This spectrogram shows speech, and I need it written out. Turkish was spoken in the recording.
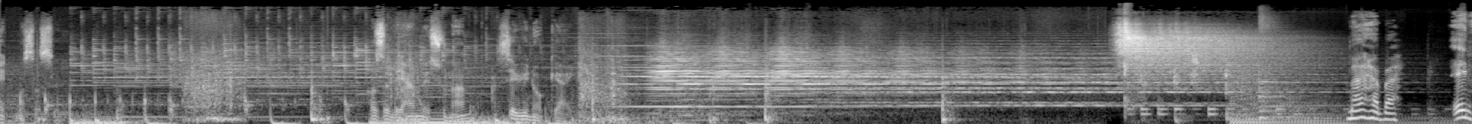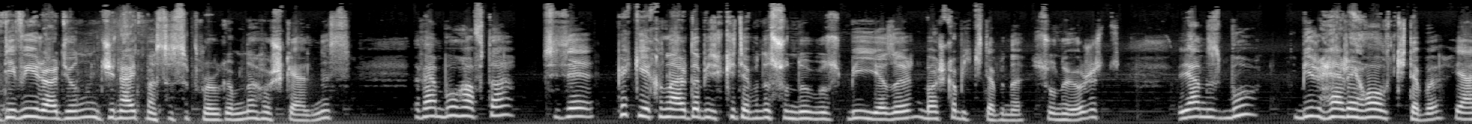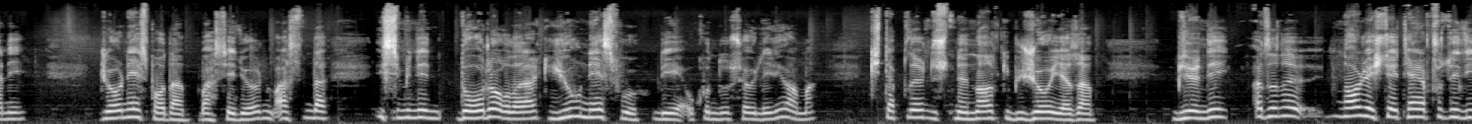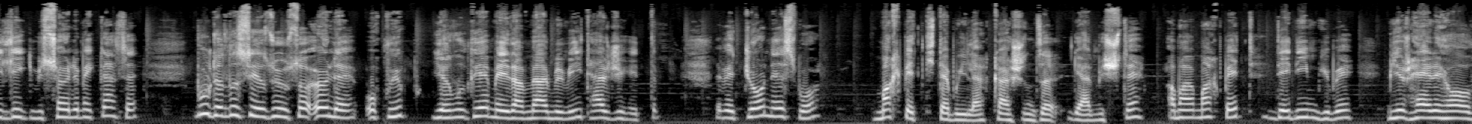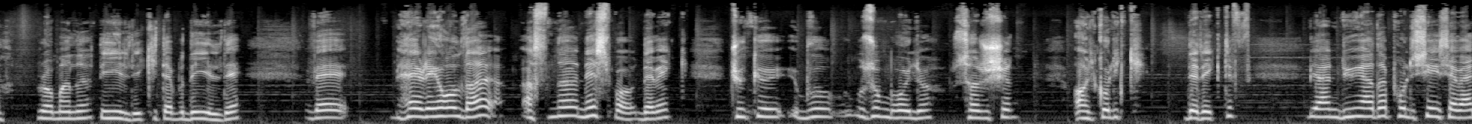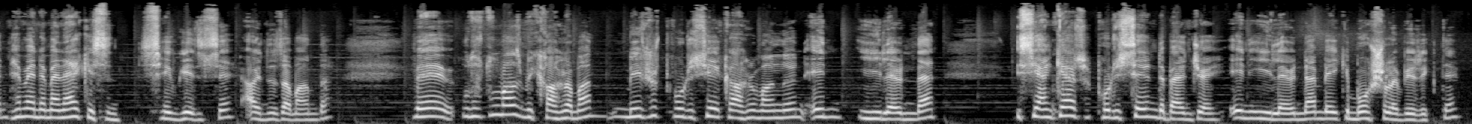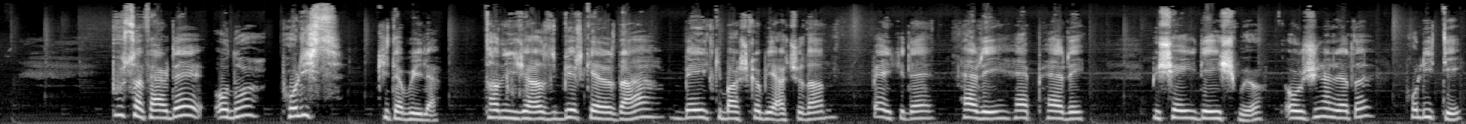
Cinayet Masası Hazırlayan ve sunan Sevin Okyay Merhaba. NTV Radyo'nun Cinayet Masası programına hoş geldiniz. Efendim bu hafta size pek yakınlarda bir kitabını sunduğumuz bir yazarın başka bir kitabını sunuyoruz. Yalnız bu bir Harry Hall kitabı yani John Nesbo'dan bahsediyorum. Aslında isminin doğru olarak UNESCO diye okunduğu söyleniyor ama kitapların üstüne nal gibi Jo yazan birini adını Norveç'te telaffuz edildiği gibi söylemektense burada nasıl yazıyorsa öyle okuyup yanılgıya meydan vermemeyi tercih ettim. Evet John Nesbo Macbeth kitabıyla karşınıza gelmişti. Ama Macbeth dediğim gibi bir Harry Hole romanı değildi, kitabı değildi. Ve Harry Hole da aslında Nesbo demek. Çünkü bu uzun boylu, sarışın, alkolik dedektif yani dünyada polisiyeyi seven hemen hemen herkesin sevgilisi aynı zamanda. Ve unutulmaz bir kahraman, mevcut polisiye kahramanlığın en iyilerinden. İsyankar polislerin de bence en iyilerinden belki Boş'la birlikte. Bu sefer de onu polis kitabıyla tanıyacağız bir kere daha. Belki başka bir açıdan. Belki de Harry hep Harry. Bir şey değişmiyor. Orijinal adı Politi.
